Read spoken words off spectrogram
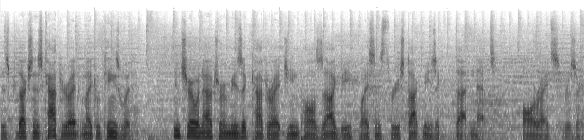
This production is copyright Michael Kingswood. Intro and outro music copyright Gene Paul Zogby, licensed through stockmusic.net. All rights reserved.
